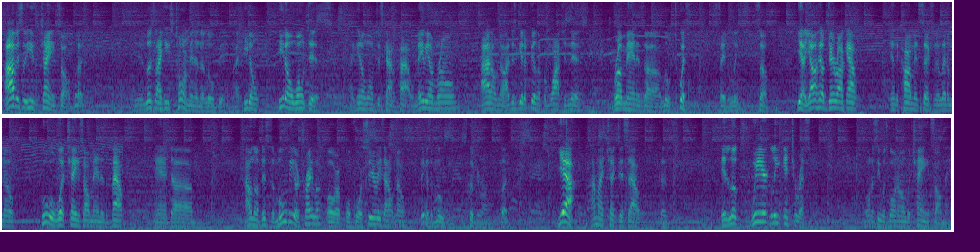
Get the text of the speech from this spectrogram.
obviously he's a chainsaw, but it looks like he's tormented a little bit. Like he don't, he don't want this. Like he don't want this kind of power. Maybe I'm wrong. I don't know. I just get a feeling from watching this. Bruh man is uh, a little twisted, to say the least. So, yeah, y'all help J-Rocc out in the comment section and let him know who or what Chainsaw Man is about. And um, I don't know if this is a movie or trailer or, or for a series. I don't know. I think it's a movie. Could be wrong. But yeah, I might check this out because it looks weirdly interesting. I want to see what's going on with Chainsaw Man.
